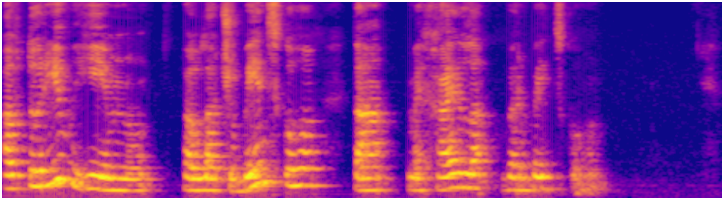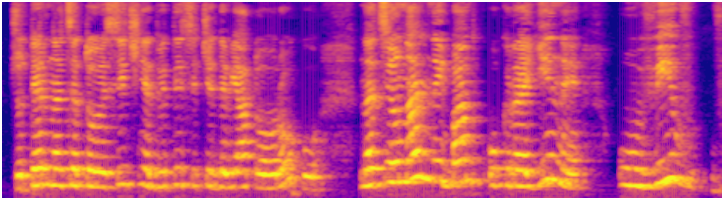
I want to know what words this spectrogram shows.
авторів гімну Павла Чубинського та Михайла Вербицького. 14 січня 2009 року Національний банк України увів в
